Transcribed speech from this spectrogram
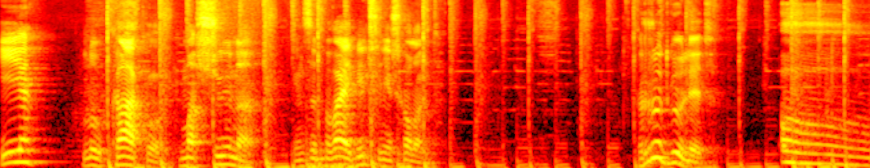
І Лукаку. Машина. Він забиває більше, ніж Холланд. Рудгуліт. Оу.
